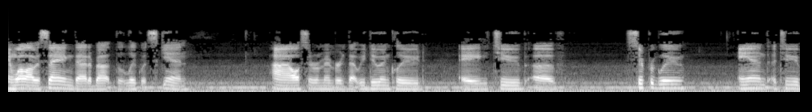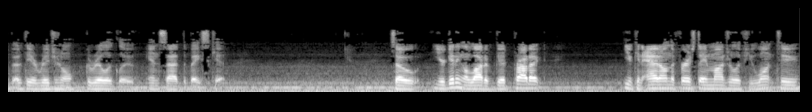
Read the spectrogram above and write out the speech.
And while I was saying that about the liquid skin, I also remembered that we do include a tube of super glue and a tube of the original Gorilla Glue inside the base kit. So you're getting a lot of good product. You can add on the first aid module if you want to.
